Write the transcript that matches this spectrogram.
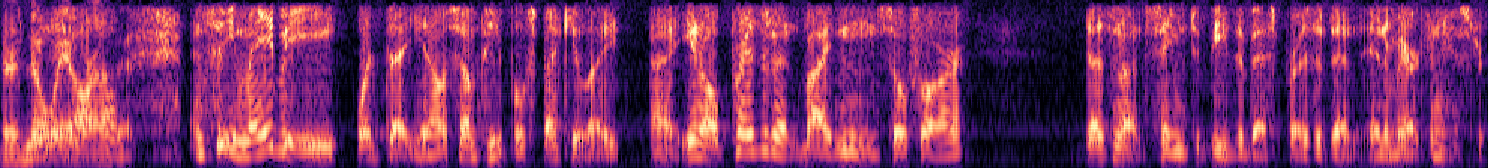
There's no way around it. And see, maybe what that, you know, some people speculate. Uh, you know, President Biden so far does not seem to be the best president in American history.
